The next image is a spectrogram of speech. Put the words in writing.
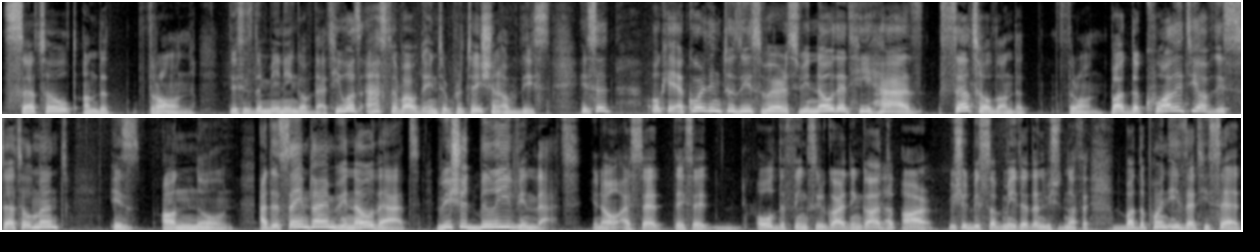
settled on the throne. This is the meaning of that. He was asked about the interpretation of this. He said, okay, according to this verse, we know that he has settled on the throne, but the quality of this settlement is unknown. At the same time, we know that we should believe in that. You know, I said, they said all the things regarding God Yep. are, we should be submitted and we should not. But the point is that he said,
